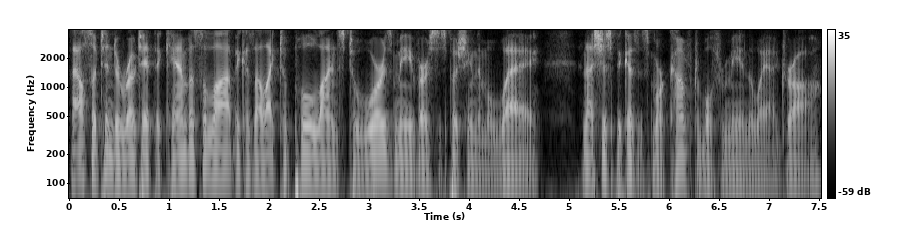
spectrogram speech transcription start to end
I also tend to rotate the canvas a lot because I like to pull lines towards me versus pushing them away, and that's just because it's more comfortable for me in the way I draw.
